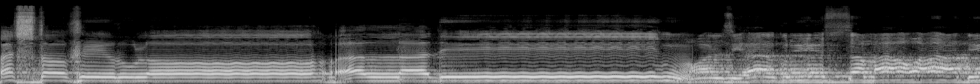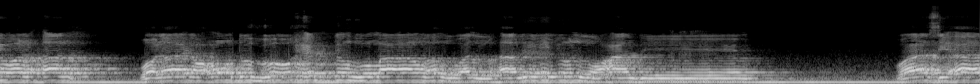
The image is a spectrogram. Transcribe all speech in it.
Astaghfirullahaladzim Wasi'a kuryus samawati wal ardh ولا يعوده حفظهما وهو العلي العظيم واسع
